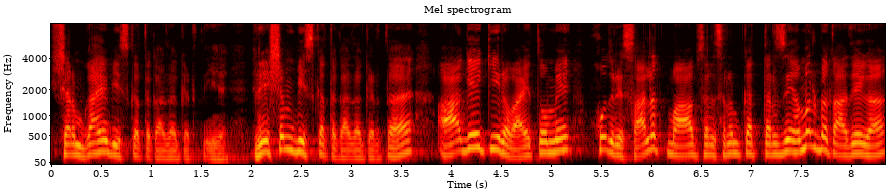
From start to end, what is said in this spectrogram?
شرمگاہیں بھی اس کا تقاضا کرتی ہیں۔ ریشم بھی اس کا تقاضا کرتا ہے۔ آگے کی روایتوں میں خود رسالت معاب صلی اللہ علیہ وسلم کا طرز عمل بتا دے گا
